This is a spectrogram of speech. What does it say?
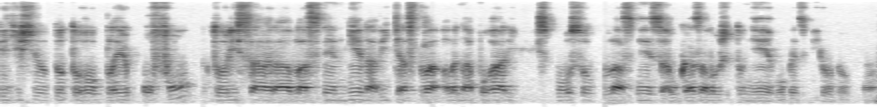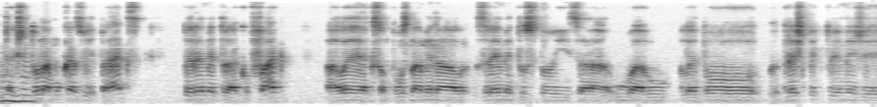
keď išiel do toho play-offu, ktorý sa hrá vlastne nie na víťazstva, ale na pohárivý spôsob, vlastne sa ukázalo, že to nie je vôbec výhodou. No. Uh-huh. Takže to nám ukazuje prax, bereme to ako fakt, ale ak som poznamenal, zrejme to stojí za úvahu, lebo rešpektujeme, že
